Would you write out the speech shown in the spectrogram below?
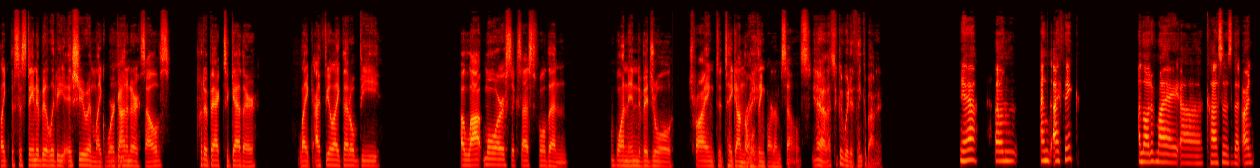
like the sustainability issue and like work Mhm. on it ourselves put it back together like i feel like that'll be a lot more successful than one individual trying to take on the whole thing by themselves Yeah, that's a good way to think about it. Yeah. Um, and I think a lot of my uh, classes that aren't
